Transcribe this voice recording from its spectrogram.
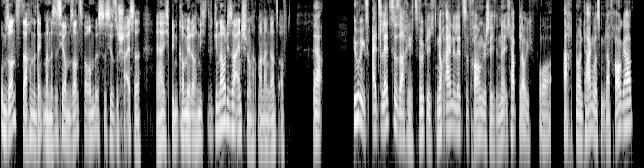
Umsonst-Sachen, da denkt man, das ist ja umsonst, warum ist das hier so scheiße? Ja, ich bin, komme ja doch nicht. Genau diese Einstellung hat man dann ganz oft. Übrigens, als letzte Sache jetzt wirklich, noch eine letzte Frauengeschichte. Ne? Ich habe, glaube ich, vor acht, neun Tagen was mit einer Frau gehabt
